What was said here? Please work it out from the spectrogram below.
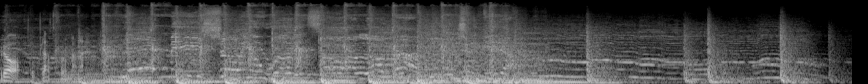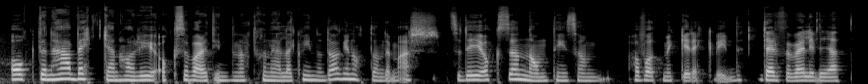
bra på plattformarna. Och den här veckan har det ju också varit internationella kvinnodagen 8 mars. Så det är ju också någonting som har fått mycket räckvidd. Därför väljer vi att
